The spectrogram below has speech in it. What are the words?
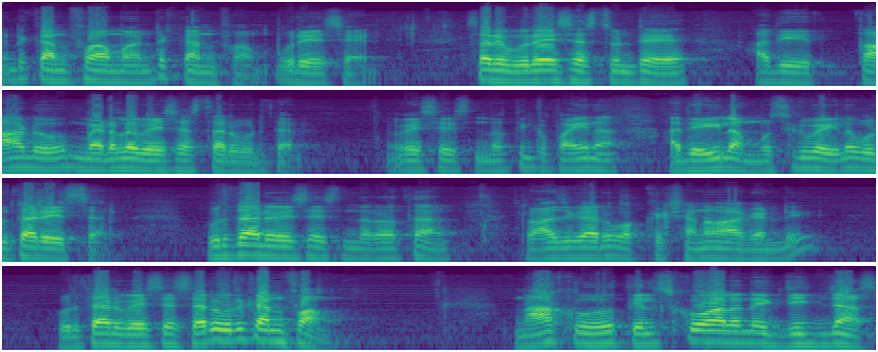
అంటే కన్ఫామ్ అంటే కన్ఫామ్ ఉరేసేయండి సరే ఉరేసేస్తుంటే అది తాడు మెడలో వేసేస్తారు ఉరితాడు వేసేసిన తర్వాత ఇంకా పైన అది వేయిలా ముసుగు వేయిలా ఉరితాడు వేసారు ఉరితాడు వేసేసిన తర్వాత రాజుగారు ఒక్క క్షణం ఆగండి. ఉరితాడు వేసేసారు ఉరి కన్ఫామ్. నాకు తెలుసుకోవాలనే జిజ్ఞాస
